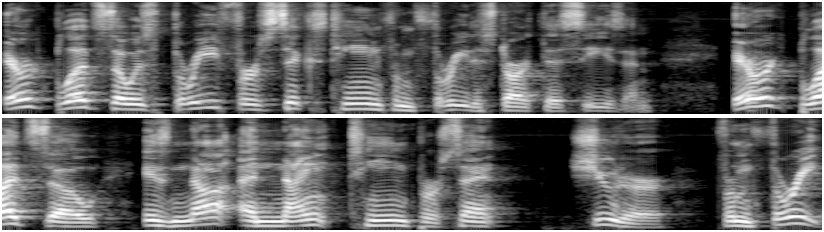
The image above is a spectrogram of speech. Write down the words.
Eric Bledsoe is 3 for 16 from 3 to start this season. Eric Bledsoe is not a 19% shooter from 3.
